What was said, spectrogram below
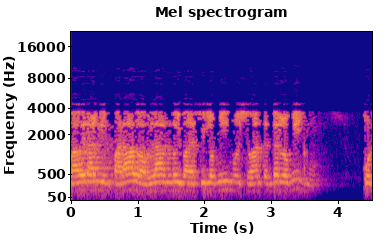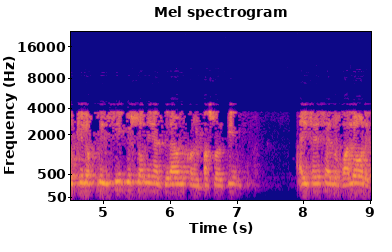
va a haber alguien parado hablando y va a decir lo mismo y se va a entender lo mismo. Porque los principios son inalterables con el paso del tiempo a diferencia de los valores,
